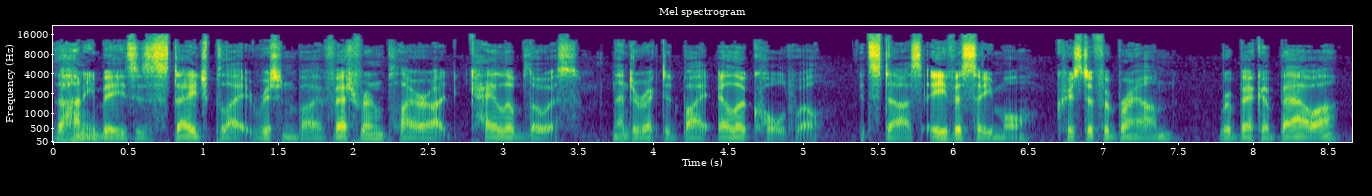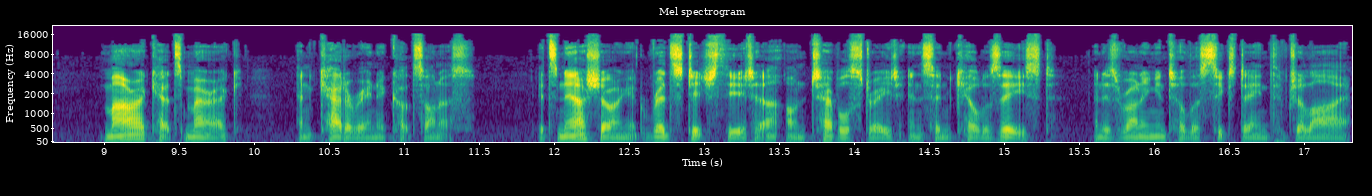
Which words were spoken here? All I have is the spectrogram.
The Honeybees is a stage play written by veteran playwright Caleb Lewis and directed by Ella Caldwell. It stars Eva Seymour, Christopher Brown, Rebecca Bower, Mara Kaczmarek, and Katerina Kotsonis. It's now showing at Red Stitch Theatre on Chapel Street in St Kilda's East and is running until the 16th of July.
